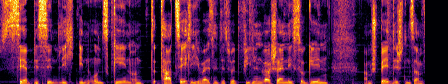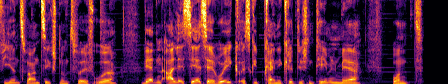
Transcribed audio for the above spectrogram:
sehr besinnlich in uns gehen und tatsächlich, ich weiß nicht, das wird vielen wahrscheinlich so gehen, am spätestens am 24. um 12 Uhr werden alle sehr, sehr ruhig, es gibt keine kritischen Themen mehr und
